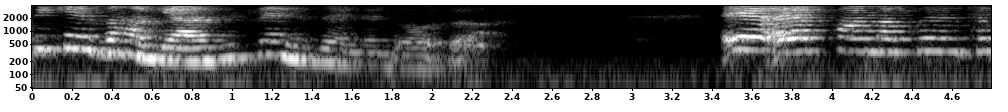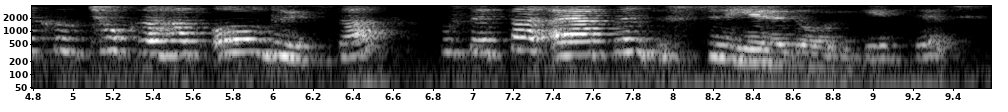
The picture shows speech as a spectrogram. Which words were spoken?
Bir kez daha gel dizlerin üzerine doğru. Eğer ayak parmakların takılı çok rahat olduysa bu sefer ayakların üstünü yere doğru getir.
